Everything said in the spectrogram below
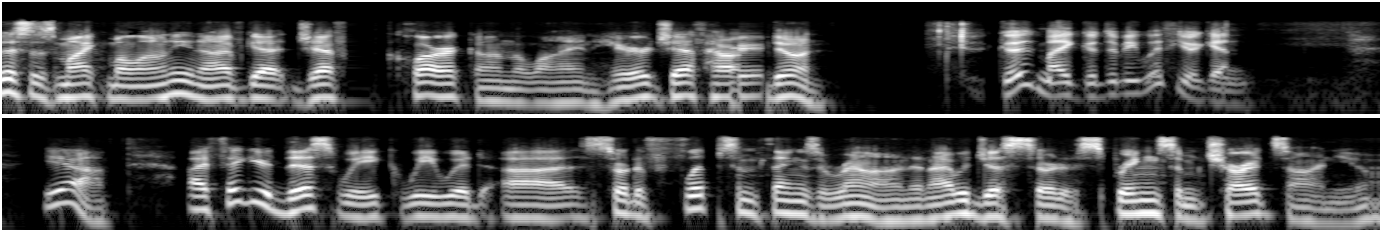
this is Mike Maloney, and I've got Jeff Clark on the line here. Jeff, how are you doing? Good, Mike. Good to be with you again. Yeah, I figured this week we would uh, sort of flip some things around, and I would just sort of spring some charts on you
